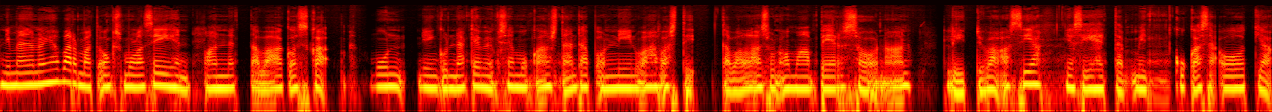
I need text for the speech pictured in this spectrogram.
niin mä en ole ihan varma, että onko mulla siihen annettavaa, koska mun niin kuin näkemyksen mukaan stand-up on niin vahvasti tavallaan sun omaan persoonaan liittyvä asia ja siihen, että mit, kuka sä oot ja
